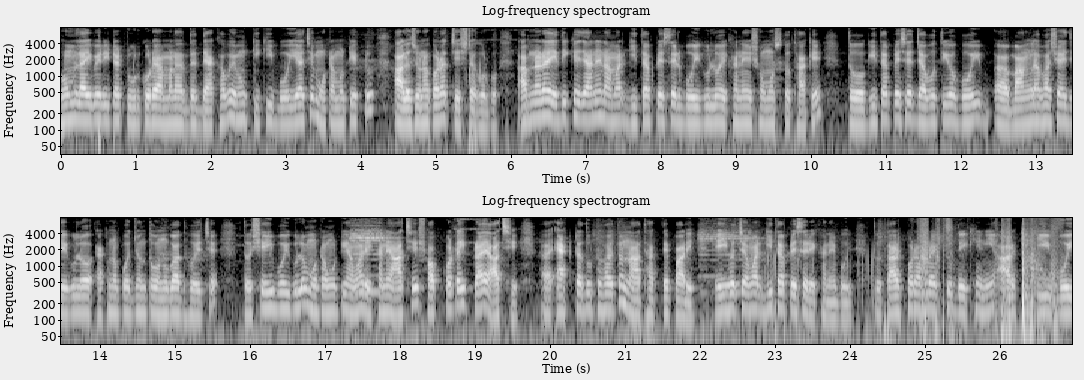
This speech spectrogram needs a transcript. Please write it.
হোম লাইব্রেরিটা ট্যুর করে আপনাদের দেখাবো এবং কি কি বই আছে মোটামুটি একটু আলোচনা করার চেষ্টা করব। আপনারা এদিকে জানেন আমার গীতা প্রেসের বইগুলো এখানে সমস্ত থাকে। তো গীতা প্রেসের যাবতীয় বই বাংলা ভাষায় যেগুলো এখনও পর্যন্ত অনুবাদ হয়েছে, তো সেই বইগুলো মোটামুটি আমার এখানে আছে, সবকটাই প্রায় আছে। একটা দুটো হয়তো না থাকতে পারে। এই হচ্ছে আমার গীতা প্রেসের এখানে বই। তো তারপর আমরা দেখে নিই আর কি কি বই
